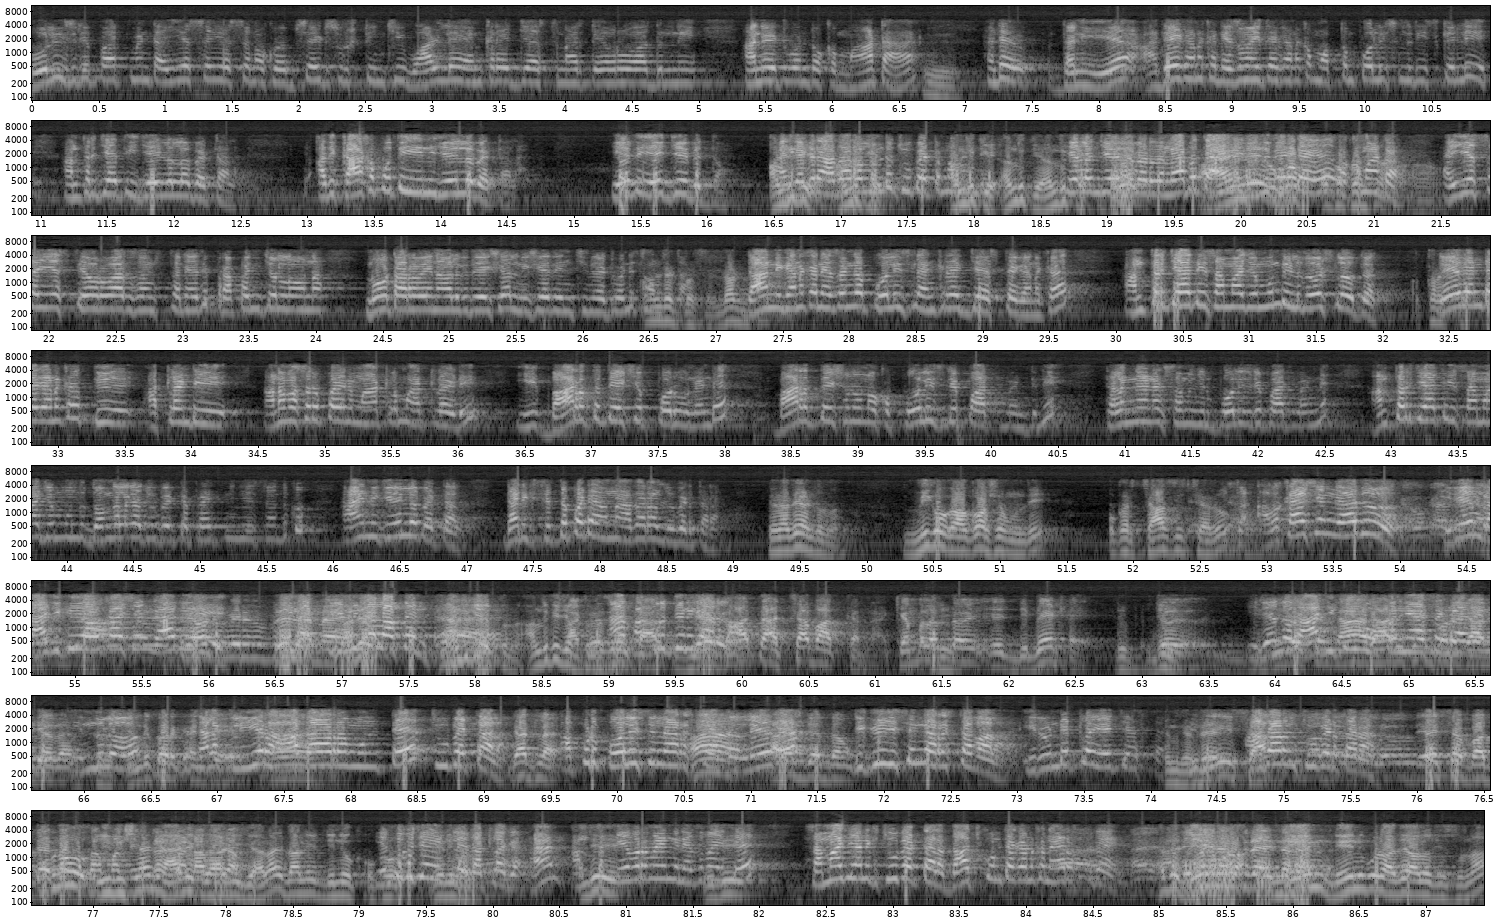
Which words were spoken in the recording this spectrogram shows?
పోలీస్ డిపార్ట్మెంట్ ఐఎస్ఐఎస్ అని ఒక వెబ్సైట్ సృష్టించి వాళ్ళే ఎంకరేజ్ చేస్తున్నారు తీవ్రవాదుల్ని అనేటువంటి ఒక మాట. అంటే దాని ఏ అదే గనక నిజమైతే గనక మొత్తం పోలీసులు తీసుకెళ్ళి అంతర్జాతీయ జైళ్ళలో పెట్టాలి. అది కాకపోతే ఈయన జైల్లో పెట్టాలి? ఏది ఏది చేపిద్దాం? ఆయన అందుకే- దగ్గర ఆధారాలు ఉంటే చూపెట్టమని పెడదాం లేకపోతే ఆయన ఒక- ఎందుకంటే ఒక ఒక మాట. ఐఎస్ఐఎస్ తీవ్రవాద సంస్థ అనేది ప్రపంచంలో ఉన్న నూట అరవై నాలుగు దేశాలు నిషేధించినటువంటి సంస్థ 100%. That- దాన్ని గనక నిజంగా పోలీసులు ఎంకరేజ్ చేస్తే గనక అంతర్జాతీయ సమాజం ముందు వీళ్ళు దోషులు అవుతారు. లేదంటే గనక అట్లాంటి అనవసరమైన మాటలు మాట్లాడి ఈ భారతదేశ పరువుని అంటే భారతదేశంలో ఉన్న ఒక పోలీస్ డిపార్ట్మెంట్ని తెలంగాణకు సంబంధించిన పోలీస్ డిపార్ట్మెంట్ ని అంతర్జాతీయ సమాజం ముందు దొంగలుగా చూపెట్టే ప్రయత్నం చేసినందుకు ఆయన జైల్లో పెట్టాలి దానికి సిద్ధపడే ఏమన్నా ఆధారాలు చూపెడతారా నేను అదే అంటున్నా మీకు ఒక అవకాశం ఉంది ఒకరు ఛాన్స్ ఇచ్చారు అవకాశం కాదు ఇదేం రాజకీయ అవకాశం కాదు ఇది. మీరు- ఇది క్రిమినల్ అఫెన్స్ అందుకే చెప్తున్నా అందుకే చెప్తున్నా हाँ, फखरुद्दीन ये गारू। बात अच्छा बात करना है केवल तो ये डिबेट है जो ఇదేదో రాజకీయ ఉపన్యాసం కాదండి. ఇందులో చాలా క్లియర్ ఆధారం ఉంటే చూపెట్టాలి. గట్ల. అప్పుడు పోలీసుల్ని అరెస్ట్ చేద్దాం. లేదా సింగ్ అరెస్ట్ అవ్వాలా? ఈ రెండిట్లో ఏం చేస్తారు? ఆధారం చూపెడతారా? ఎందుకు చేయట్లేదు అట్లాగా? అంత తీవ్రమైనది నిజమైతే సమాజానికి చూపెట్టాలి? దాచుకుంటే కనుక నేరస్తుడే. నేను కూడా అదే ఆలోచిస్తున్నా.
